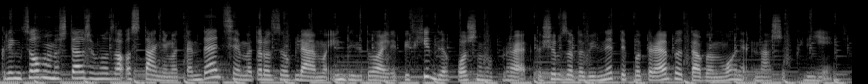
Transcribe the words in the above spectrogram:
Крім цього, ми стежимо за останніми тенденціями та розробляємо індивідуальний підхід для кожного проекту, щоб задовільнити потреби та вимоги наших клієнтів.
